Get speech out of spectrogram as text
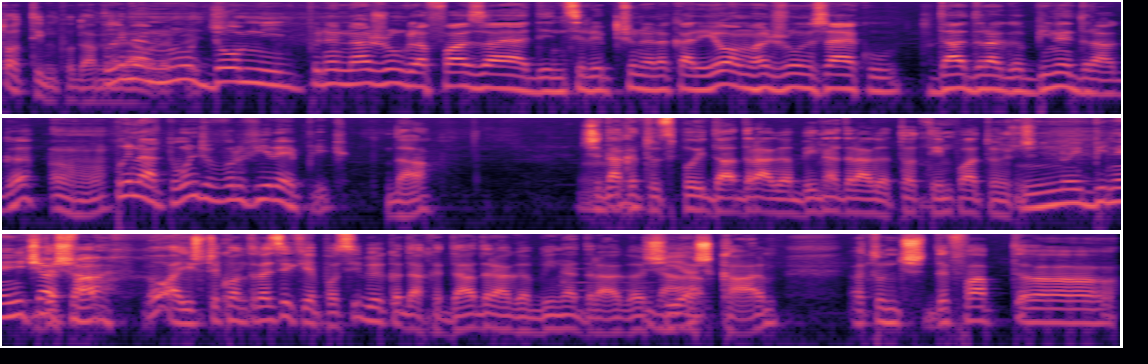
tot timpul, doamne. Până nu, domnii, până nu ajung la faza aia de înțelepciune la care eu am ajuns aia cu da, dragă, bine, dragă, Uh-huh. până atunci vor fi replici. Da. Și dacă tu spui da, dragă, bine, dragă, tot timpul atunci... Nu-i bine nici De așa. fapt, nu, aici te contrazic. E posibil că dacă da, dragă, bine, dragă și Da. ești calm, atunci, de fapt, uh,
